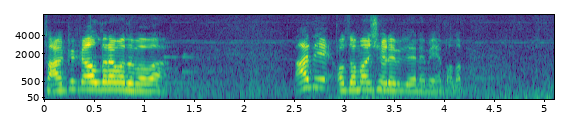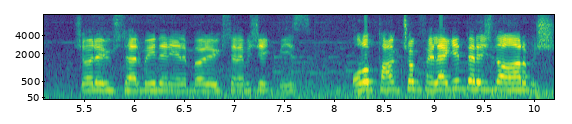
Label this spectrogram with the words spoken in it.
Tankı kaldıramadı baba. Hadi o zaman şöyle bir deneme yapalım. Şöyle yükselmeyi deneyelim. Böyle yükselebilecek miyiz? Oğlum tank çok felaket derecede ağırmış.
